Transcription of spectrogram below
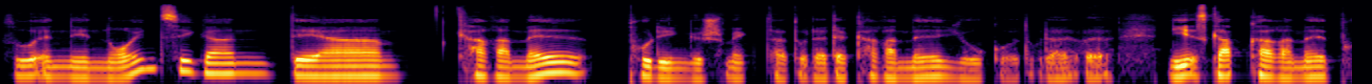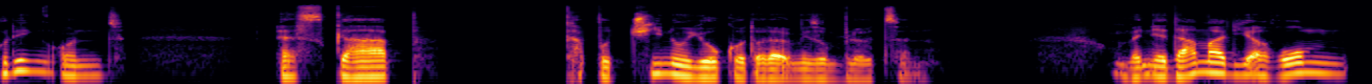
so in den 90ern der Karamell Pudding geschmeckt hat oder der Karamelljoghurt oder äh, nee, es gab Karamellpudding und es gab Cappuccino-Joghurt oder irgendwie so ein Blödsinn. Und wenn mhm. ihr da mal die Aromen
